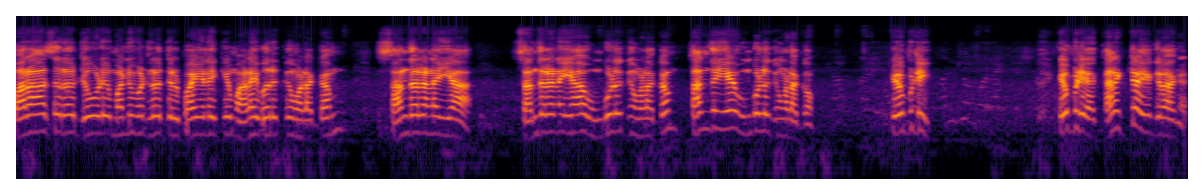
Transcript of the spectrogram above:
பராசரர் ஜோடி மண்ணுமண்டலத்தில் பயணிக்கும் அனைவருக்கும் வணக்கம். சந்திரனையா? சந்திரனையா உங்களுக்கும் வணக்கம். தந்தையே உங்களுக்கும் வணக்கம். எப்படி? எப்படி? கரெக்டாக இயக்குறாங்க.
